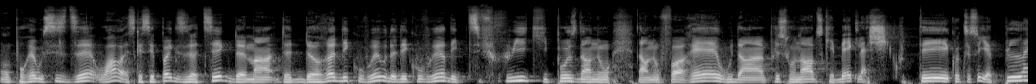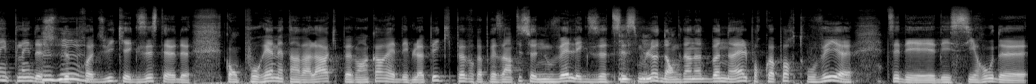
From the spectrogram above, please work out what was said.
on pourrait aussi se dire, waouh, est-ce que c'est pas exotique de, de, de, redécouvrir ou de découvrir des petits fruits qui poussent dans nos, dans nos forêts ou dans, plus au nord du Québec, la chicouté, quoi que ce soit. Il y a plein, plein de, de mm-hmm. produits qui existent, de, qu'on pourrait mettre en valeur, qui peuvent encore être développés, qui peuvent représenter ce nouvel exotisme-là. Mm-hmm. Donc, dans notre bonne Noël, pourquoi pas retrouver, euh, tu sais, des, des sirops de,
